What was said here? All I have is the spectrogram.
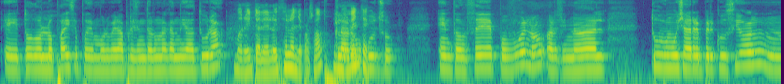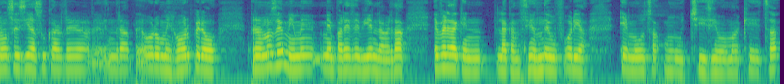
eh, todos los países pueden volver a presentar una candidatura. Bueno, Italia lo hizo el año pasado. Claro, igualmente. justo. Entonces, pues bueno, al final tuvo mucha repercusión. No sé si a su carrera le vendrá peor o mejor, pero, pero no sé, a mí me, me parece bien, la verdad. Es verdad que en la canción de Euforia eh, me gusta muchísimo más que esta.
